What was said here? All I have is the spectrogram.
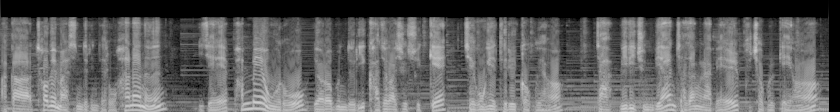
아까 처음에 말씀드린 대로 하나는 이제 판매용으로 여러분들이 가져가실 수 있게 제공해 드릴 거고요. 자, 미리 준비한 자작 라벨 붙여 볼게요.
